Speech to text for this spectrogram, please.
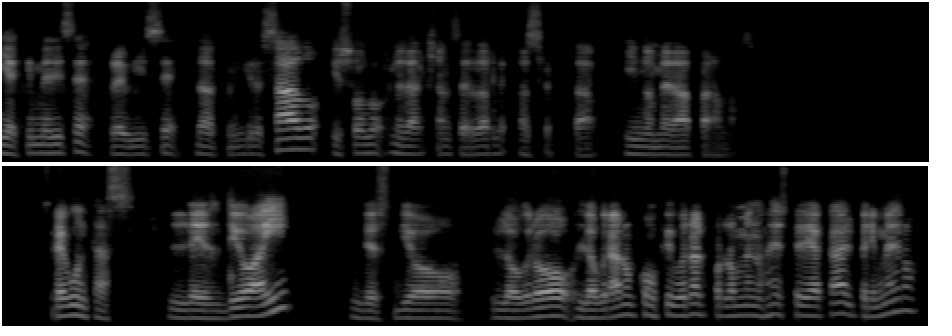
Y aquí me dice, revise dato ingresado y solo me da chance de darle aceptar y no me da para más. Preguntas. ¿Les dio ahí? ¿Les dio, logró, lograron configurar por lo menos este de acá, el primero?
